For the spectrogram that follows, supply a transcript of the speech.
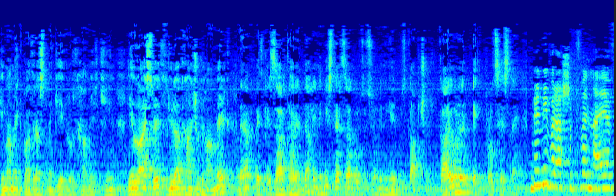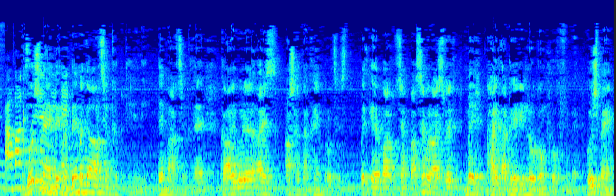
հիմա մենք պատրաստում ենք երկրորդ համերգին եւ այսպես յուրաքանչյուր համերգ նրանք պետք է զարդարեն դա լինի մի ստեղծագործություն լինի երկուս կապ չունի կարևորը այդ process-ն է բեմի վրա շփվել նաեւ ավակները ոչ միայն բեմը բեմը դա արդյունքը պետք է լինի բեմը արդյունքն է կարևորը այս աշխատանքային process-ն է պետք է հրապարակությամբ ասեմ որ այսպես մեր հայտագրերի լոգոն փոխվում ոչ միայն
